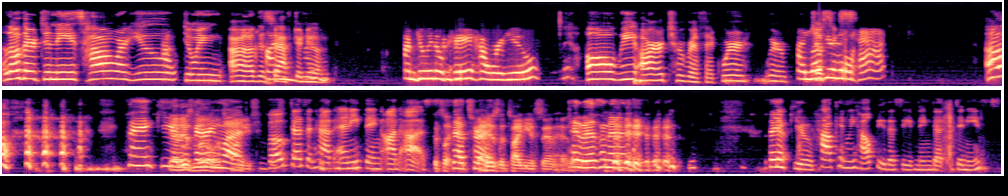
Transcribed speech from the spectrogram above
Hello there, Denise. How are you doing uh, this I'm- afternoon? I'm doing okay. How are you? Oh, we are terrific. We're we're. I love just your ex- little hat. Oh, thank you Yeah, very little, much. funny. Vogue doesn't have anything on us. It's like, That's right. That is the tiniest Santa hat. It isn't it? Thank you. How can we help you this evening, De- Denise?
